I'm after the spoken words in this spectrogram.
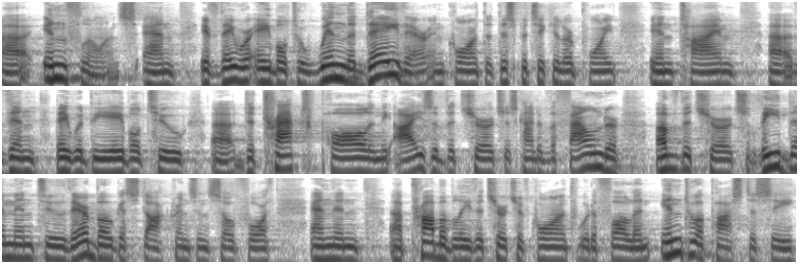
uh, influence. And if they were able to win the day there in Corinth at this particular point in time, uh, then they would be able to uh, detract Paul in the eyes of the church as kind of the founder of the church, lead them into their bogus doctrines and so forth. And then uh, probably the church of Corinth would have fallen into apostasy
